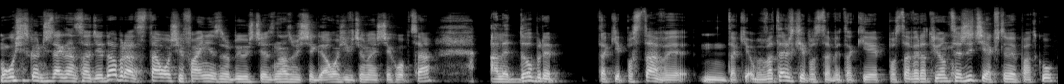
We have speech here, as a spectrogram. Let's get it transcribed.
mogło się skończyć tak na zasadzie, dobra, stało się fajnie, zrobiłyście, znalazłyście gałąź i wyciągnęliście chłopca, ale dobre takie postawy, takie obywatelskie postawy, takie postawy ratujące życie, jak w tym wypadku,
